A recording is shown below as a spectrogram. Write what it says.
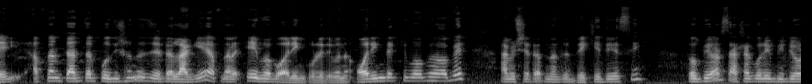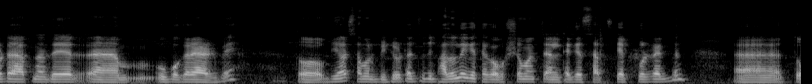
এই আপনার যার যার পজিশনে যেটা লাগিয়ে আপনারা এইভাবে ওয়ারিং করে দেবেন। ওয়ারিংটা কীভাবে হবে আমি সেটা আপনাদের দেখিয়ে দিয়েছি। তো ভিওয়ার্স আশা করি ভিডিওটা আপনাদের উপকারে আসবে। তো ভিওয়ার্স আমার ভিডিওটা যদি ভালো লেগে থাকে, অবশ্যই আমার চ্যানেলটাকে সাবস্ক্রাইব করে রাখবেন। তো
